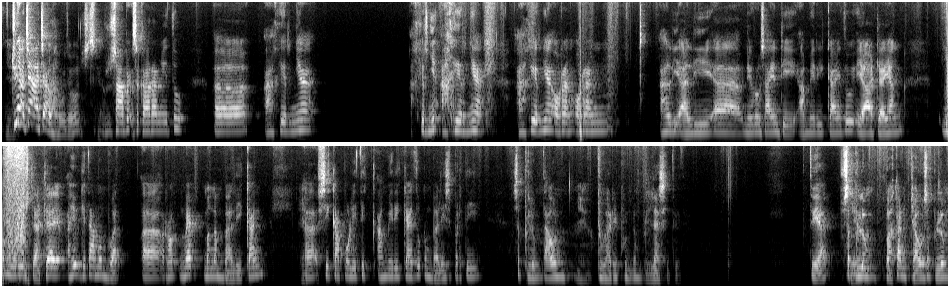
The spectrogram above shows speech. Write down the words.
Iya. diacak-acak lah itu sampai sekarang itu eh, akhirnya akhirnya akhirnya akhirnya orang-orang ahli-ahli eh, neuroscience di Amerika itu ya ada yang mengurus dada ayo kita membuat eh, roadmap mengembalikan eh, sikap politik Amerika itu kembali seperti sebelum tahun Iya. 2016 itu itu ya sebelum bahkan jauh sebelum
